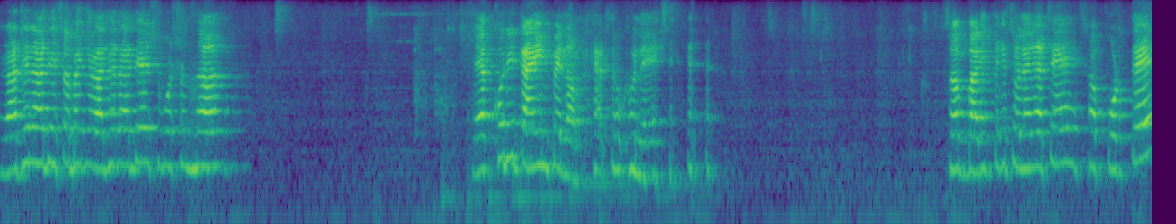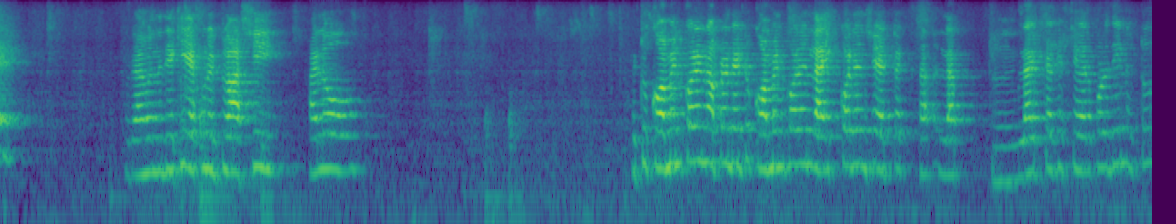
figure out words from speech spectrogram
রাধে রাধে সবাইকে, রাধে রাধে, শুভ সন্ধ্যা। এক্ষুনি টাইম পেলাম এতক্ষণে। সব বাড়ি থেকে চলে গেছে, সব পড়তে। আমি দেখি, এখন একটু আসি। হ্যালো একটু কমেন্ট করেন, আপনারা একটু কমেন্ট করেন লাইক করেন শেয়ারটা লাইকটাকে শেয়ার করে দিন একটু।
